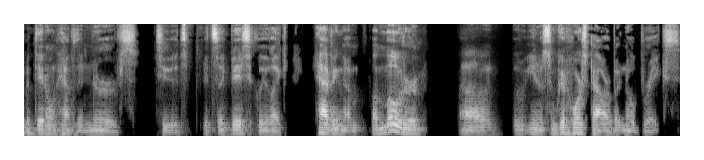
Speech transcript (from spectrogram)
but hmm they don't have the nerves to. It's it's like basically like having a, a motor, uh, you know, some good horsepower, but no brakes.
